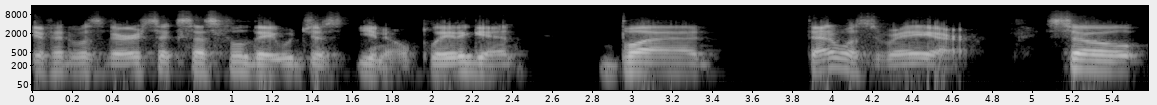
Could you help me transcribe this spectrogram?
If it was very successful, they would just you know play it again. But that was rare. So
